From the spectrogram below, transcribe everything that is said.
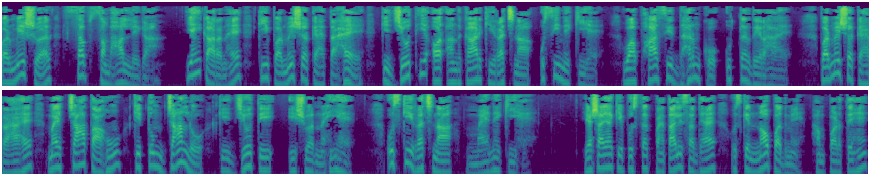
परमेश्वर सब संभाल लेगा। यही कारण है कि परमेश्वर कहता है कि ज्योति और अंधकार की रचना उसी ने की है। वह फारसी धर्म को उत्तर दे रहा है। परमेश्वर कह रहा है, मैं चाहता हूँ कि तुम जान लो कि ज्योति ईश्वर नहीं है। उसकी रचना मैंने की है। यशाया की पुस्तक 45 अध्याय, उसके नौ पद में हम पढ़ते हैं,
